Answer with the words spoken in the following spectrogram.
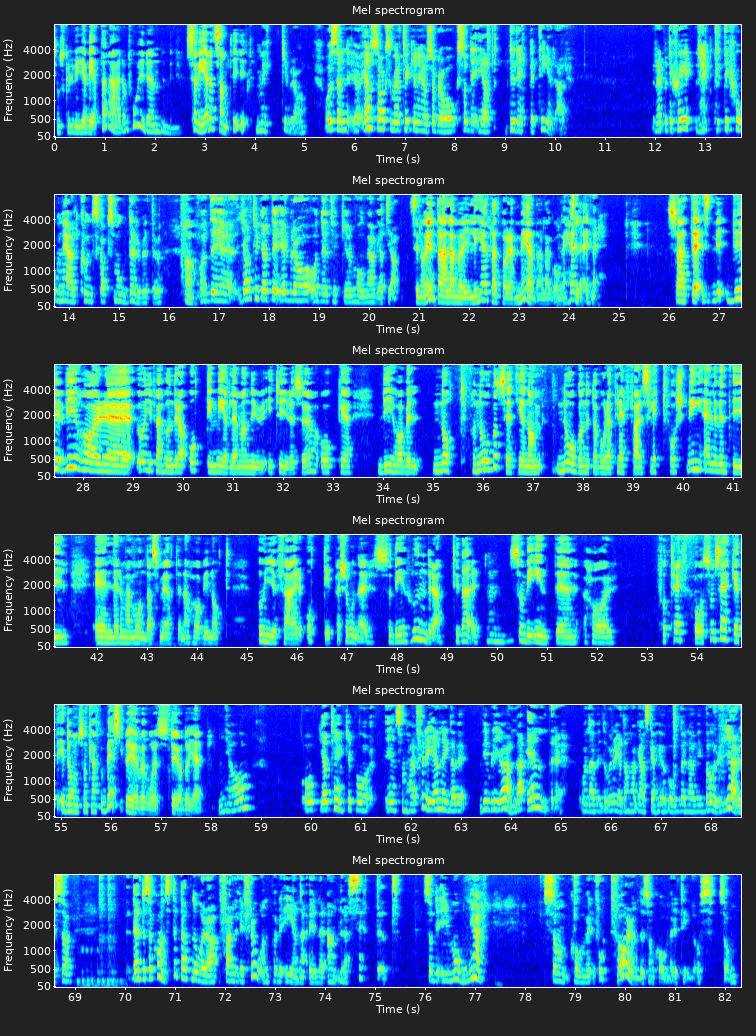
de skulle vilja veta det här, de får ju den Mm. serverad samtidigt. Mycket bra. Och sen en sak som jag tycker ni gör så bra också det är att du repeterar. Repetition, repetition är all kunskaps moder vet du. Ja. Och det, jag tycker att det är bra och det tycker många vet jag. Sen har ju inte alla möjlighet att vara med alla gånger heller. Nej. Så att eh, vi, det, vi har eh, ungefär 180 medlemmar nu i Tyresö och eh, vi har väl nått på något sätt genom någon av våra träffar, släktforskning eller ventil eller de här måndagsmötena har vi nått ungefär 80 personer. Så det är 100 tyvärr Mm. som vi inte har fått träff på. Som säkert är de som kanske bäst behöver vårt stöd och hjälp. Ja, och jag tänker på i en sån här förening där vi, vi blir ju alla äldre. Och när vi då redan har ganska hög ålder när vi börjar så det är inte så konstigt att några faller ifrån på det ena eller andra sättet. Så det är ju många som kommer fortfarande som kommer till oss som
